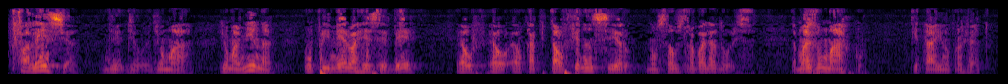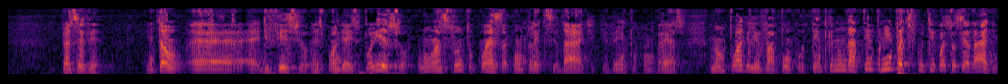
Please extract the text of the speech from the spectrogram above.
falência de, de, de, uma, de uma mina, o primeiro a receber é o, é o, é o capital financeiro, não são os trabalhadores. É mais um marco que está aí no projeto. Para você ver. Então, é, é, difícil responder a isso. Por isso, um assunto com essa complexidade que vem para o Congresso não pode levar pouco tempo, porque não dá tempo nem para discutir com a sociedade.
